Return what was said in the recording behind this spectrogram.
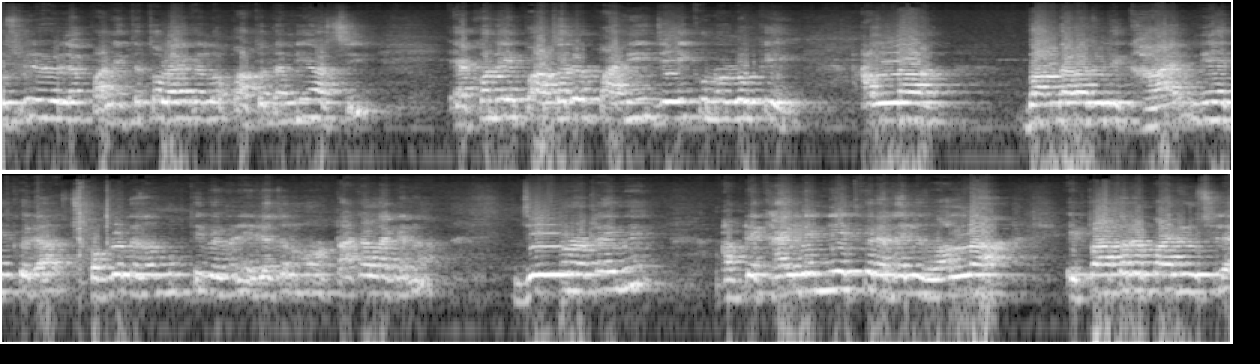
বিসমিল্লাহ পানিতে তলায় গেল, পাথরটা নিয়ে আসছি। এখন এই পাথরের পানি যেই কোনো লোকে আল্লাহ বান্দারা যদি খায়, নিয়ত করে সব লোকের মুক্তি পাবেন এটা তো কোনো টাকা লাগে না। যে কোনো টাইমে আপনি খাইলে নিয়ত করে খাইলে আল্লাহ, এই পাথরের পানি উঠলে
